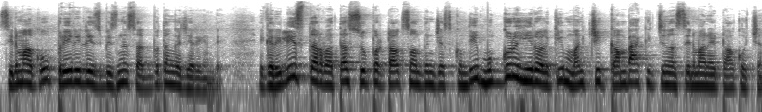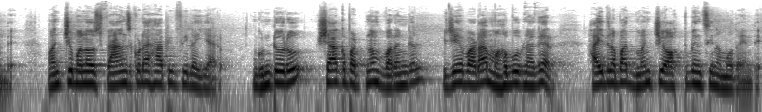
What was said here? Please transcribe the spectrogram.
సినిమాకు ప్రీ రిలీజ్ బిజినెస్ అద్భుతంగా జరిగింది. ఇక రిలీజ్ తర్వాత సూపర్ టాక్ సొంతం చేసుకుంది ముగ్గురు హీరోలకి మంచి కంబ్యాక్ ఇచ్చిన సినిమా అనే టాక్ వచ్చింది. మంచు మనోజ్ ఫ్యాన్స్ కూడా హ్యాపీ ఫీల్ అయ్యారు. గుంటూరు విశాఖపట్నం వరంగల్ విజయవాడ మహబూబ్ నగర్ హైదరాబాద్ మంచి ఆక్యుపెన్సీ నమోదైంది.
